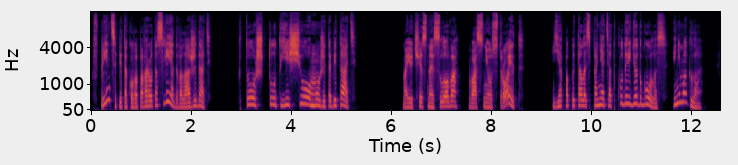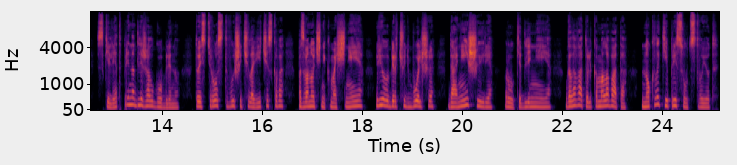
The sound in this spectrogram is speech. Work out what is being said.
В принципе, такого поворота следовало ожидать. Кто ж тут еще может обитать? Мое честное слово, вас не устроит? Я попыталась понять, откуда идет голос, и не могла. Скелет принадлежал гоблину, то есть рост выше человеческого, позвоночник мощнее, ребер чуть больше, да они и шире, руки длиннее, голова только маловато, но клыки присутствуют.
